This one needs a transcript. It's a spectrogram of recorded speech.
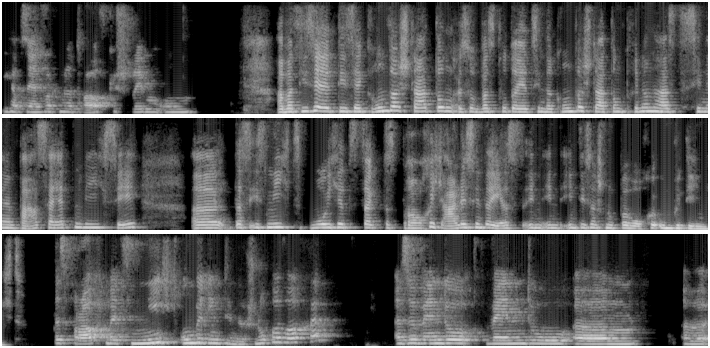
Ich habe sie einfach nur draufgeschrieben, um aber diese, diese Grundausstattung, also was du da jetzt in der Grundausstattung drinnen hast, sind ja ein paar Seiten, wie ich sehe. Äh, das ist nichts, wo ich jetzt sage, das brauche ich alles in, der erst, in, in, in dieser Schnupperwoche unbedingt. Das braucht man jetzt nicht unbedingt in der Schnupperwoche. Also wenn du, wenn du ähm, äh,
